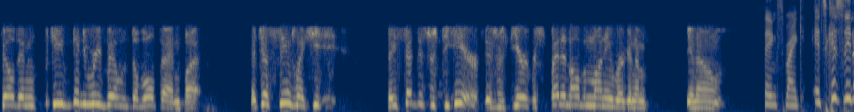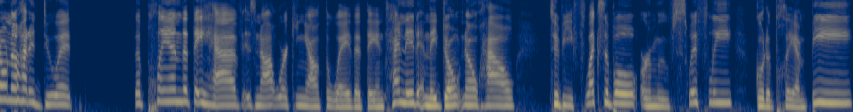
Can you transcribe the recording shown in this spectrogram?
building. He did rebuild the bullpen, but it just seems like he they said this was the year. This was the year we're spending all the money. We're gonna, you know, Thanks, Mike. It's because they don't know how to do it. The plan that they have is not working out the way that they intended, and they don't know how to be flexible or move swiftly, go to plan B,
